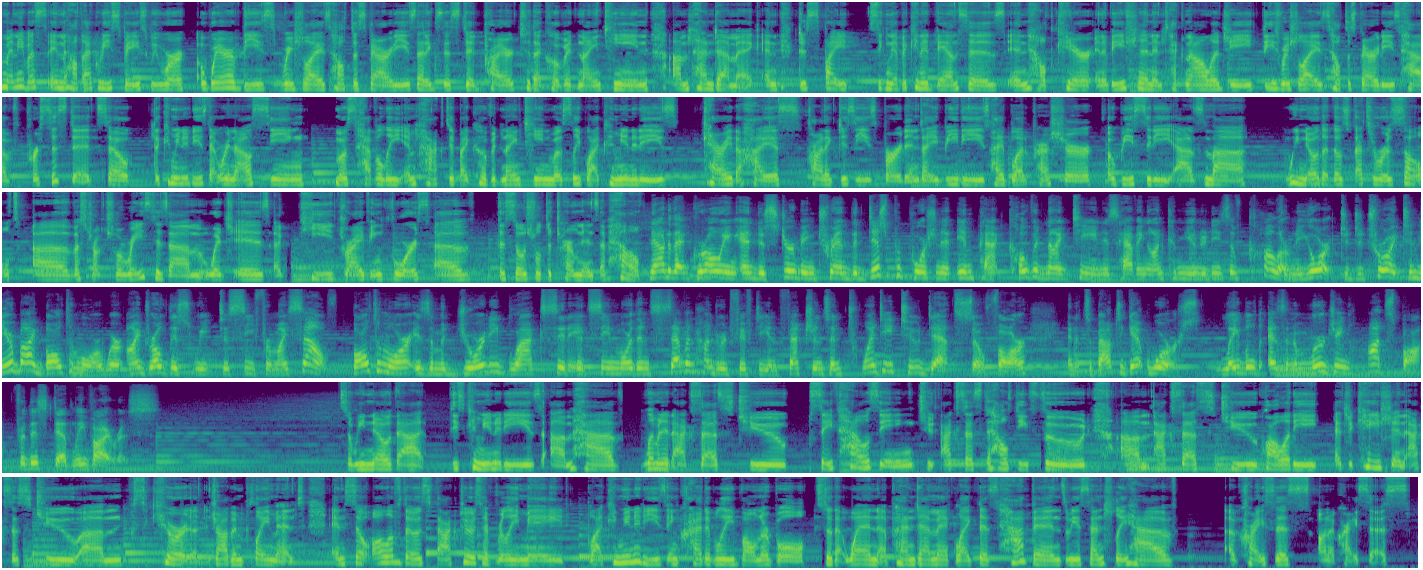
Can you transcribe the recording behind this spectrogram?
Many of us in the health equity space, we were aware of these racialized health disparities that existed prior to the COVID 19 um, pandemic. And despite significant advances in healthcare innovation and technology, these racialized health disparities have persisted. So the communities that we're now seeing most heavily impacted by COVID 19, mostly Black communities, carry the highest chronic disease burden diabetes, high blood pressure, obesity, asthma, we know that those that's a result of a structural racism, which is a key driving force of the social determinants of health. Now to that growing and disturbing trend, the disproportionate impact COVID 19 is having on communities of color. From New York to Detroit to nearby Baltimore, where I drove this week to see for myself. Baltimore is a majority black city. It's seen more than 750 infections and 22 deaths so far, and it's about to get worse, labeled as an emerging hotspot for this deadly virus. So we know that these communities um, have limited access to safe housing, to access to healthy food, um, access to quality education, access to um, secure job employment. And so all of those factors have really made Black communities incredibly vulnerable so that when a pandemic like this happens, we essentially have a crisis on a crisis.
